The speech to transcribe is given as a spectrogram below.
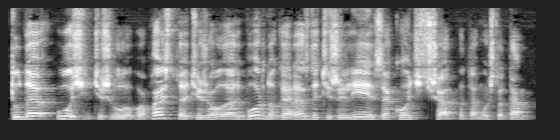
Туда очень тяжело попасть, туда тяжелый отбор, но гораздо тяжелее закончить ШАД, потому что там,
